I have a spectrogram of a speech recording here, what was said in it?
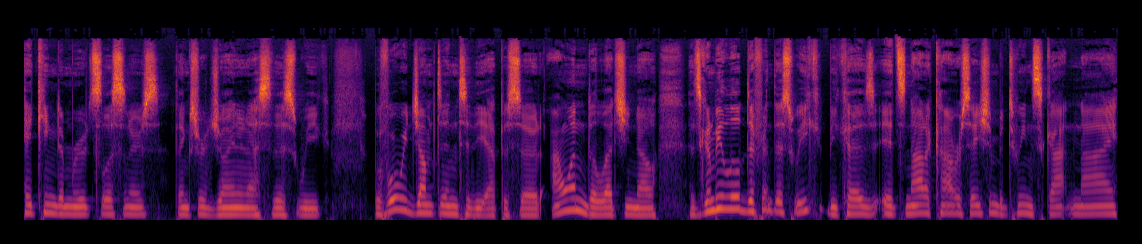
Hey, Kingdom Roots listeners, thanks for joining us this week. Before we jumped into the episode, I wanted to let you know it's going to be a little different this week because it's not a conversation between Scot and I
